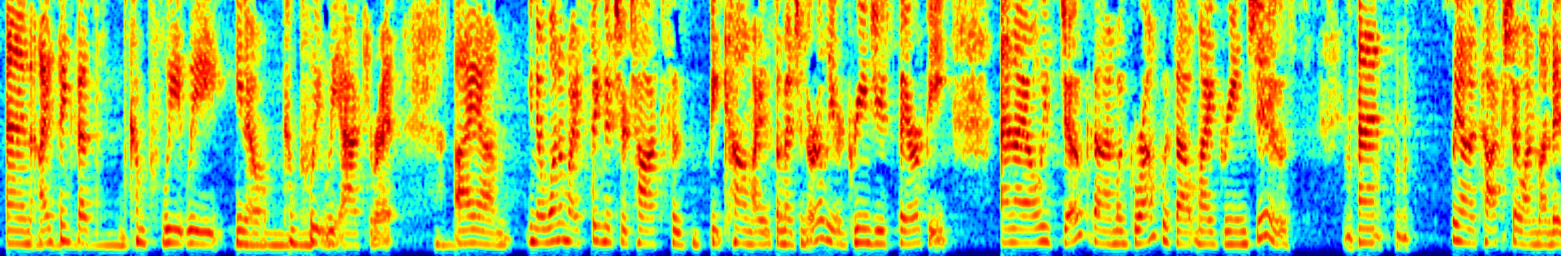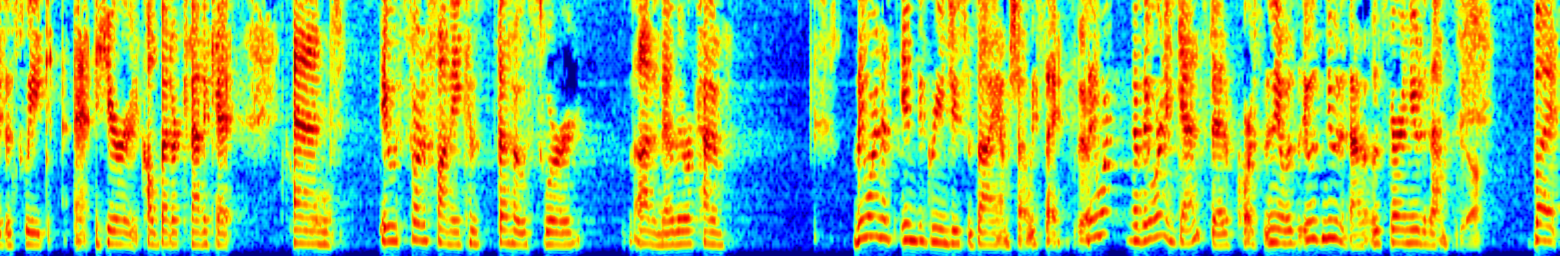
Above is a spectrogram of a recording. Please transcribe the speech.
And I think that's completely, you know, completely accurate. I, um, you know, one of my signature talks has become, as I mentioned earlier, green juice therapy. And I always joke that I'm a grump without my green juice. And actually on a talk show on Monday this week eh, here called Better Connecticut. And it was sort of funny because the hosts were, I don't know, they were kind of they weren't as into green juice as I am, shall we say? Yeah. They weren't. No, they weren't against it, of course. And it was it was new to them. It was very new to them. Yeah. But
